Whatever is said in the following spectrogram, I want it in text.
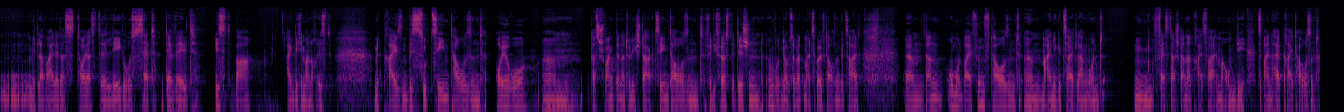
mittlerweile das teuerste Lego-Set der Welt ist, war, eigentlich immer noch ist, mit Preisen bis zu 10.000 Euro. Ähm, das schwankte natürlich stark. 10.000 für die First Edition, wurden glaube ich sogar mal 12.000 gezahlt. Ähm, dann um und bei 5.000 ähm, einige Zeit lang und ein fester Standardpreis war immer um die 2.500, 3.000.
